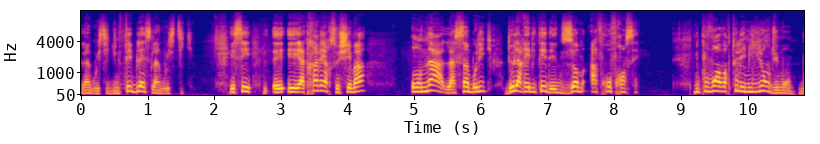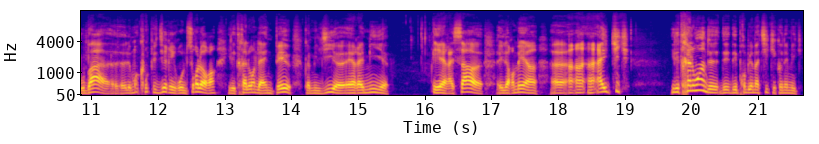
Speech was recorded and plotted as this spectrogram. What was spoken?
linguistique, d'une faiblesse linguistique. Et, et, à travers ce schéma, on a la symbolique de la réalité des hommes afro-français. Nous pouvons avoir tous les millions du monde. Bouba, euh, le moins qu'on peut dire, il roule sur l'or. Hein. Il est très loin de la NPE. Comme il dit, euh, RMI et RSA, euh, il leur met un, un, high kick. Il est très loin des problématiques économiques.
